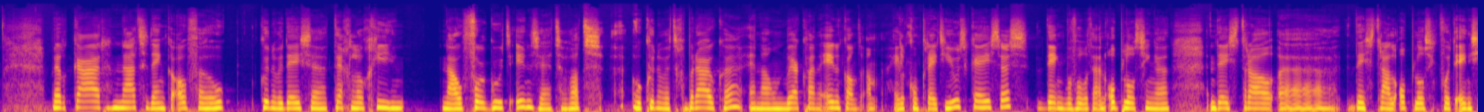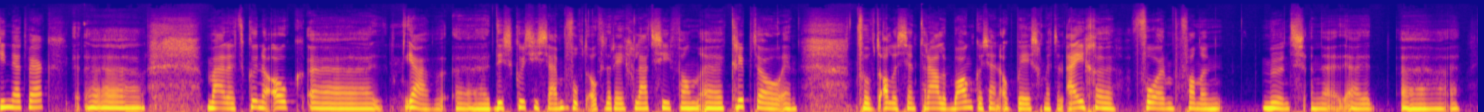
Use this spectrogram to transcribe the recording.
met elkaar na te denken over hoe kunnen we deze technologie nou voor goed inzetten? Wat, hoe kunnen we het gebruiken? En dan werken we aan de ene kant aan hele concrete use cases. Denk bijvoorbeeld aan oplossingen, een decentraal, uh, decentrale oplossing voor het energienetwerk. Uh, maar het kunnen ook uh, ja, discussies zijn, bijvoorbeeld over de regulatie van crypto. En bijvoorbeeld alle centrale banken zijn ook bezig met een eigen vorm van een munt. Uh, uh,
